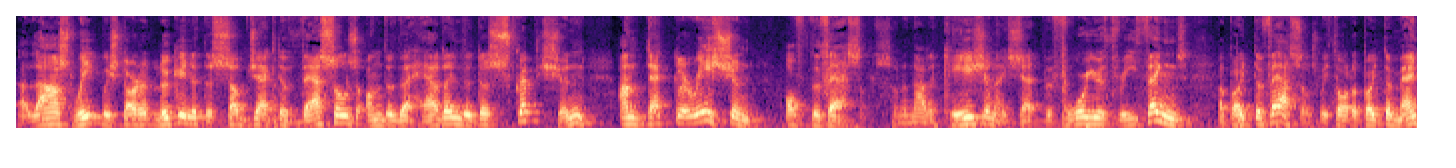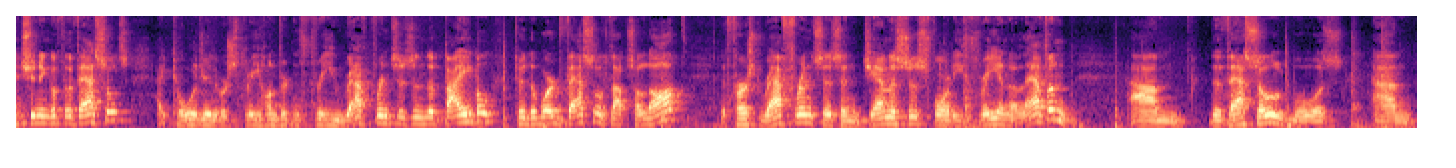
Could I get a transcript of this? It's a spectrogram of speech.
Uh, last week we started looking at the subject of vessels under the heading the description and declaration of the vessels. And on that occasion, I set before you three things about the vessels. We thought about the mentioning of the vessels. I told you there was 303 references in the Bible to the word vessels. That's a lot. The first reference is in Genesis 43 and 11. Um, the vessel was um,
